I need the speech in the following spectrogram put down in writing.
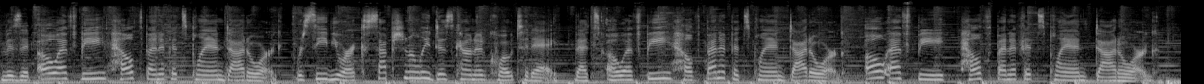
Visit OFBHealthBenefitsPlan.org. Receive your exceptionally discounted quote today. That's OFBHealthBenefitsPlan.org. OFBHealthBenefitsPlan.org.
